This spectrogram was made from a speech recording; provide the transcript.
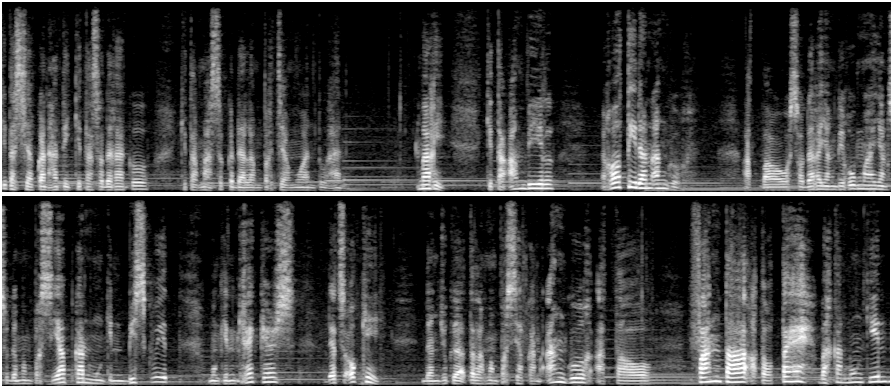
Kita siapkan hati kita saudaraku, kita masuk ke dalam perjamuan Tuhan. Mari kita ambil roti dan anggur. Atau saudara yang di rumah yang sudah mempersiapkan mungkin biskuit, mungkin crackers, that's okay. Dan juga telah mempersiapkan anggur atau Fanta atau teh bahkan mungkin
